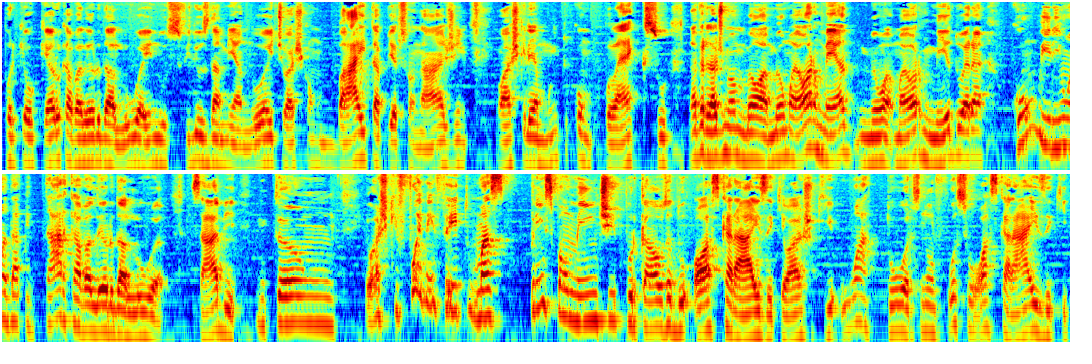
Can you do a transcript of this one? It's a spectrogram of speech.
porque eu quero o Cavaleiro da Lua aí nos Filhos da Meia-Noite, eu acho que é um baita personagem, eu acho que ele é muito complexo, na verdade meu, meu, meu, maior, medo, meu maior medo era como iriam adaptar Cavaleiro da Lua, sabe? Então, eu acho que foi bem feito, mas principalmente por causa do Oscar Isaac. Eu acho que o ator, se não fosse o Oscar Isaac,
